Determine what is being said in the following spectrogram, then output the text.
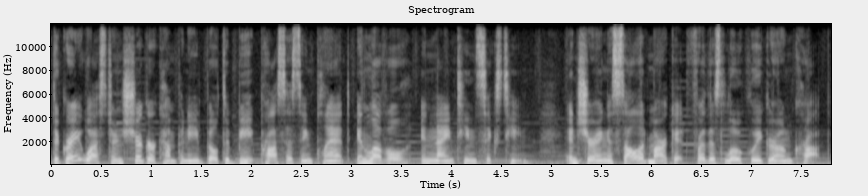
The Great Western Sugar Company built a beet processing plant in Lovell in 1916, ensuring a solid market for this locally grown crop.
